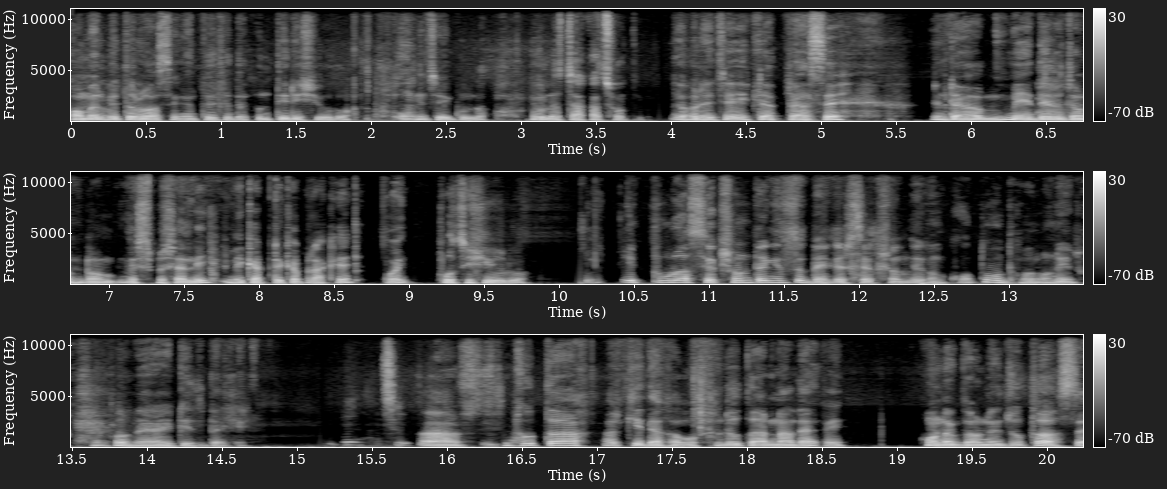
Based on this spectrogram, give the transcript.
কমের ভিতরেও আছে কিন্তু এই যে দেখুন তিরিশ ইউরো। এই যে এগুলো এগুলো চাকা ছোট। এবারে যে এইটা একটা আছে এটা মেয়েদের জন্য স্পেশালি মেকআপ টেকআপ রাখে পঁচিশ ইউরো এই পুরো সেকশনটা কিন্তু ব্যাগের সেকশন দেখুন কত ধরনের, কত ভ্যারাইটিস ব্যাগে আর জুতা আর কি দেখাবো? জুতা আর না দেখাই। অনেক ধরনের জুতা আছে।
